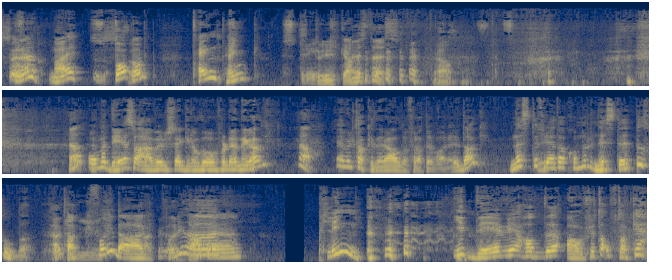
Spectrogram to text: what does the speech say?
Spørre. Nei, stopp, Stopp. tenk, Tenk. stryk. Stryk, ja. Ja. Ja. Og med det så er vel Skjeggrådet over for denne gang. ja. Jeg vil takke dere alle for at dere var her i dag. Neste fredag kommer neste episode. Takk. for i dag. Takk For i dag. Pling! Idet vi hadde avslutta opptaket,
